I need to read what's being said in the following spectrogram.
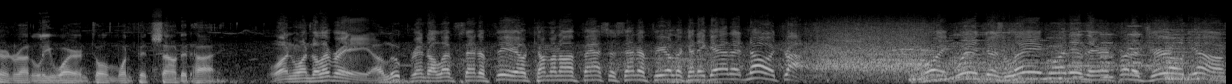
Turned around to Lee Weyer and told him one pitch sounded high. 1-1 delivery. A loop into left center field. Coming on fast to center fielder. Can he get it? No, it drops. Boy, Gwynn just laid one in there in front of Gerald Young.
